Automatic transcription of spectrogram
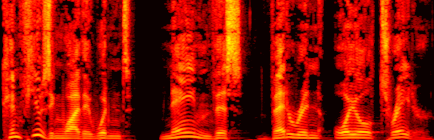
confusing why they wouldn't name this veteran oil trader.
